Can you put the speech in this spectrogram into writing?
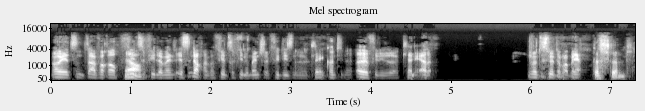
Aber jetzt sind es einfach auch viel Ja. zu viele Menschen. Es sind auch einfach viel zu viele Menschen für diesen kleinen Kontinent, äh, für diese kleine Erde. Und es wird immer mehr. Das stimmt.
